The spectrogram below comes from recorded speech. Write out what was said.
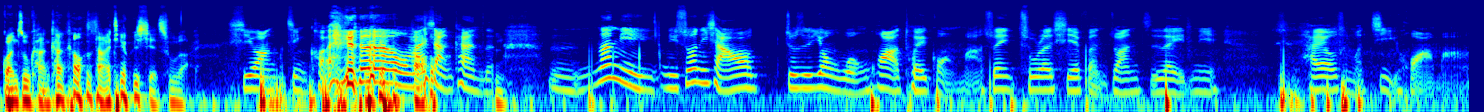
关注看看看我哪一天会写出来。希望尽快，我蛮想看的嗯。嗯，那你你说你想要就是用文化推广嘛？所以除了写粉砖之类，你还有什么计划吗？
